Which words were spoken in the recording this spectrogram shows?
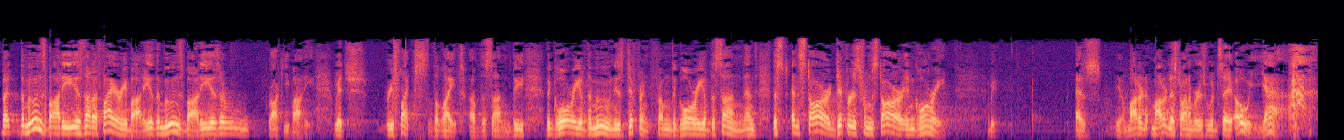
but the moon's body is not a fiery body. The moon's body is a rocky body, which reflects the light of the sun. The, the glory of the moon is different from the glory of the sun, and the and star differs from star in glory. I mean, as you know, modern modern astronomers would say, "Oh yeah."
